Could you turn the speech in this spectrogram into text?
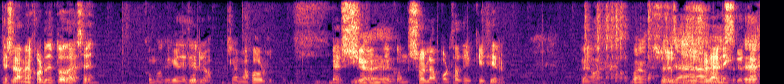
Es la mejor de todas, ¿eh? Como que hay que decirlo. Es la mejor versión de consola portátil que hicieron. Pero bueno, Bueno, Eso pues es- ya eso es una ves, anécdota. eh,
